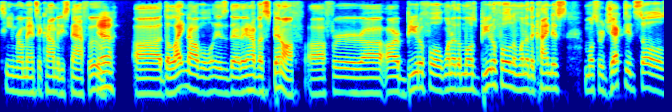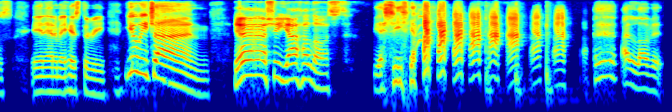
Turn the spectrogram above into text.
teen romantic comedy Snafu. Yeah. Uh, the light novel is there. They're gonna have a spin-off uh, for uh, our beautiful, one of the most beautiful and one of the kindest, most rejected souls in anime history, Yui-chan. Yeah, she Yaha lost. Yeah, she. I love it.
